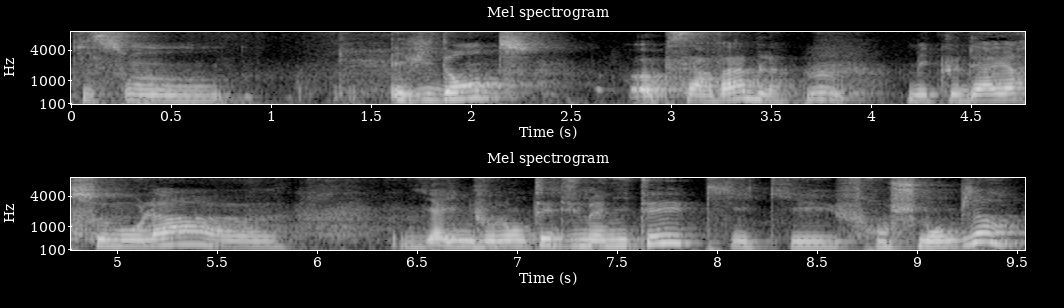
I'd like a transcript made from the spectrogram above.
qui sont évidentes, observables, mm. mais que derrière ce mot-là, euh, il y a une volonté d'humanité qui, qui, est franchement bien.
